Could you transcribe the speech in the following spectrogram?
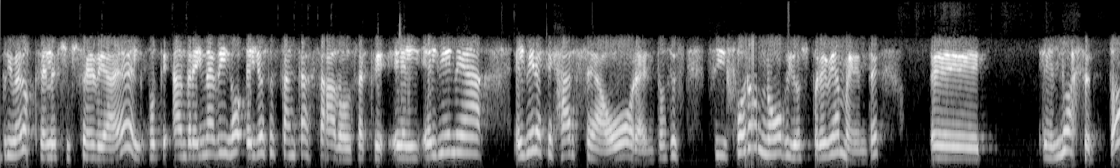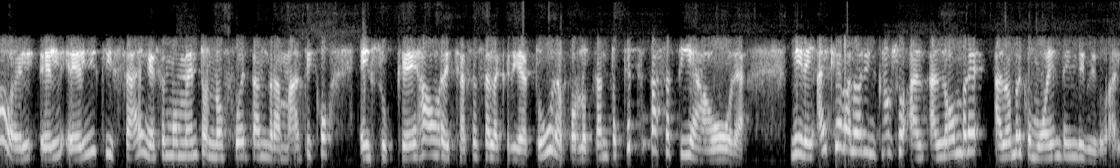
primero qué le sucede a él, porque Andreina dijo, ellos están casados, o sea que él, él viene a él viene a quejarse ahora, entonces si fueron novios previamente, eh, él lo aceptó, él, él, él quizá en ese momento no fue tan dramático en su queja o rechazo hacia la criatura, por lo tanto, ¿qué te pasa a ti ahora? Miren, hay que evaluar incluso al, hombre, al hombre como ente individual.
